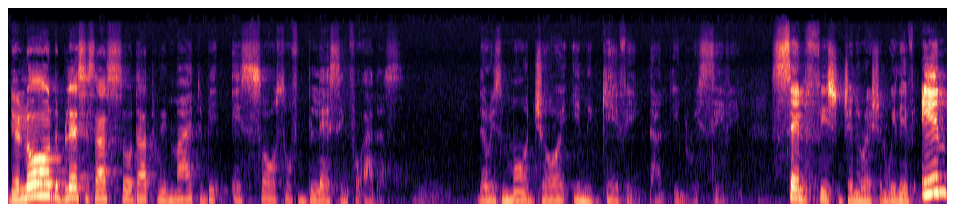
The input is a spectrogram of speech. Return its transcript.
The Lord blesses us so that we might be a source of blessing for others. There is more joy in giving than in receiving. Selfish generation we live in,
